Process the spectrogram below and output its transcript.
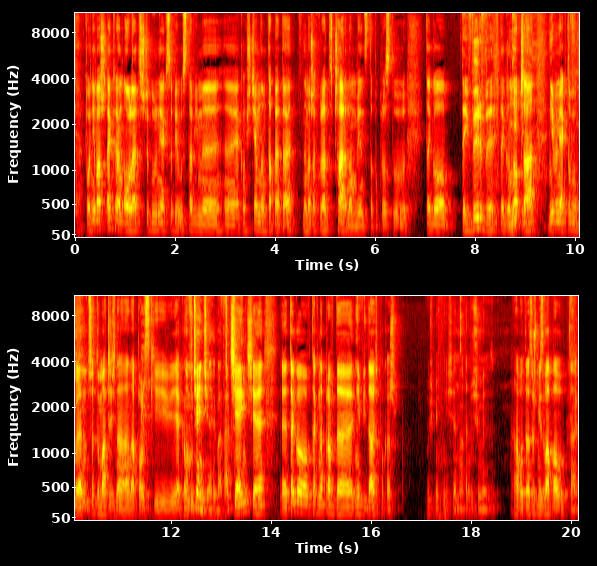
Tak. ponieważ ekran OLED, szczególnie jak sobie ustawimy e, jakąś ciemną tapetę, ty masz akurat czarną, więc to po prostu tego, tej wyrwy, tego Nie. nocza, nie wiem jak to w ogóle przetłumaczyć na, na polski, jaką No wcięcie chyba, tak? wcięcie. E, Tego tak naprawdę nie widać. Pokaż. Uśmiechnij się. No, ten. musimy, Aha, bo teraz już mnie złapał. tak.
